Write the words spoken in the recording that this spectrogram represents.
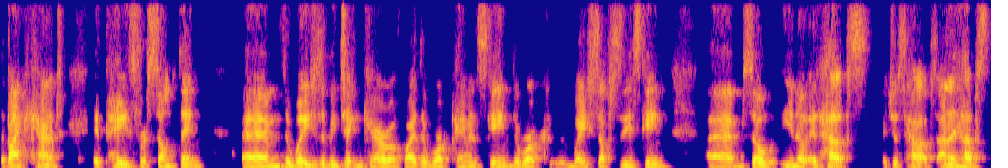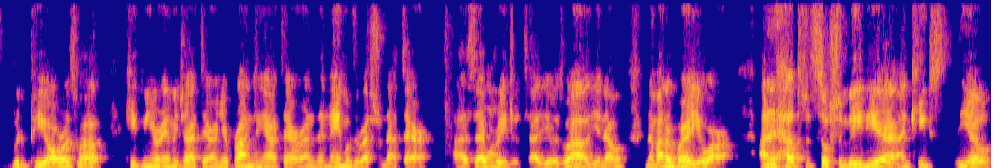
the bank account. It pays for something. Um, the wages have been taken care of by the work payment scheme, the work wage subsidy scheme. Um, so you know it helps. It just helps, and it helps with PR as well, keeping your image out there and your branding out there and the name of the restaurant out there, as uh, yeah. will tell you as well. You know, no matter mm-hmm. where you are and it helps with social media and keeps you know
